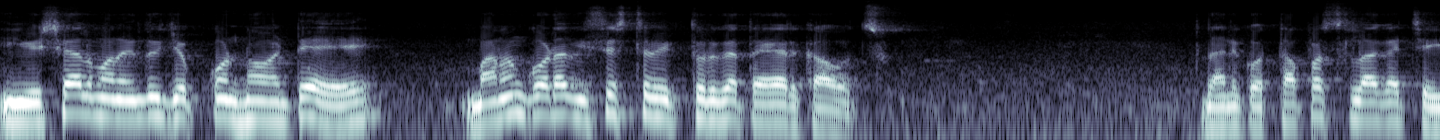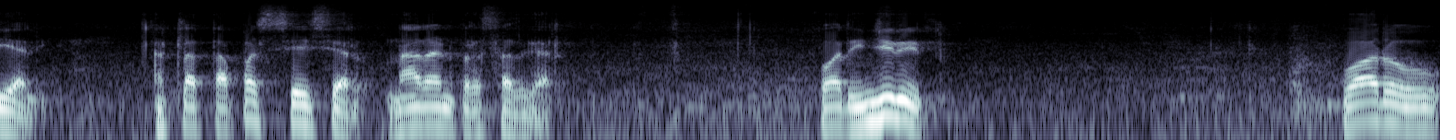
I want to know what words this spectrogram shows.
ఈ విషయాలు మనం ఎందుకు చెప్పుకుంటున్నాం అంటే మనం కూడా విశిష్ట వ్యక్తులుగా తయారు కావచ్చు. దానికి ఒక తపస్సులాగా చేయాలి. అట్లా తపస్సు చేశారు నారాయణ ప్రసాద్ గారు. వారు ఇంజనీర్ వారు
